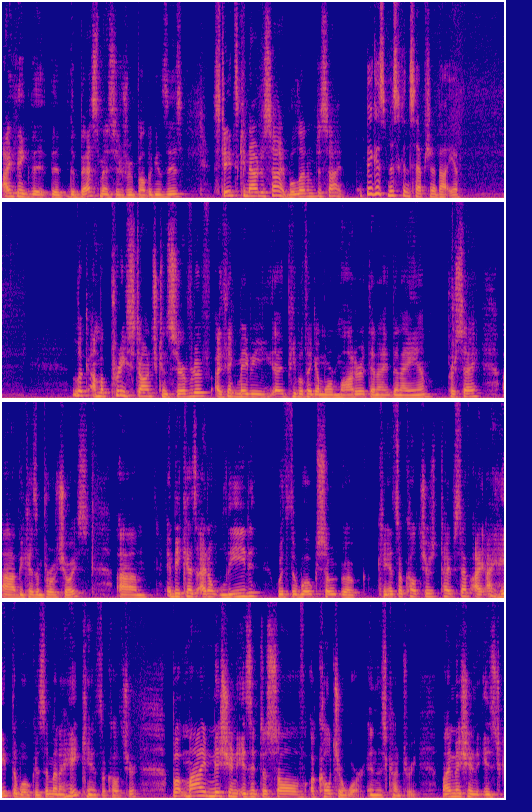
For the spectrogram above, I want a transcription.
I think that the, the best message for Republicans is states can now decide. We'll let them decide. Biggest misconception about you? Look, I'm a pretty staunch conservative. I think maybe uh, people think I'm more moderate than I than I am per se, uh, because I'm pro-choice, um, and because I don't lead with the woke so, uh, cancel culture type stuff. I, I, hate the wokeism and I hate cancel culture, but my mission isn't to solve a culture war in this country. My mission is to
